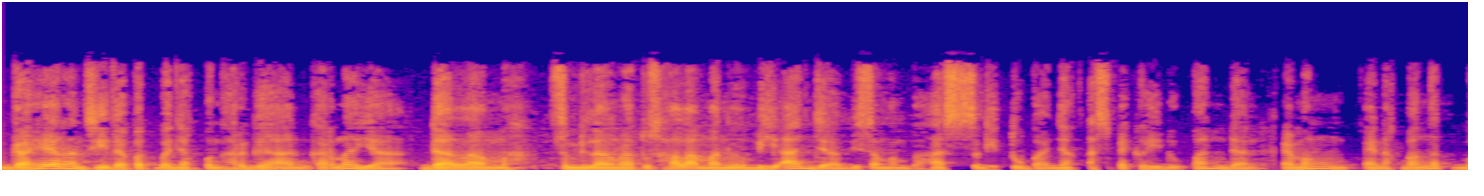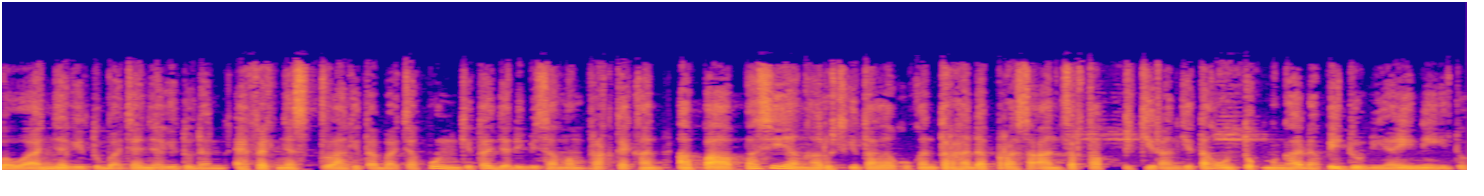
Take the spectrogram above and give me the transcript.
gak heran sih dapat banyak penghargaan karena ya dalam 900 halaman lebih aja bisa membahas segitu banyak aspek kehidupan dan emang enak banget bawaannya gitu bacanya gitu dan efeknya setelah kita baca pun kita jadi bisa mempraktekkan apa-apa sih yang harus kita lakukan terhadap perasaan serta pikiran kita untuk menghadapi dunia ini gitu.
